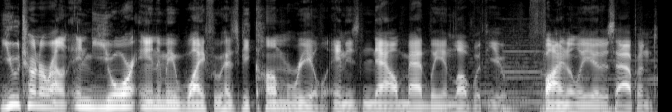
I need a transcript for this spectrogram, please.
you turn around and your anime waifu has become real and is now madly in love with you. Finally, it has happened.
